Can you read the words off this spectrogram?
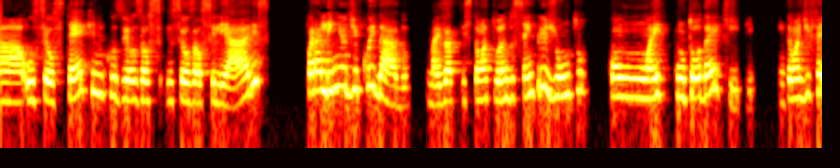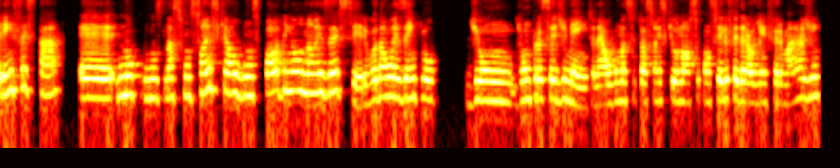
ah, os seus técnicos e os, os, seus auxiliares para a linha de cuidado, mas a, estão atuando sempre junto com, a, com toda a equipe. Então a diferença está é, no, no, nas funções que alguns podem ou não exercer. Eu vou dar um exemplo de um, de um procedimento, né? Algumas situações que o nosso Conselho Federal de Enfermagem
